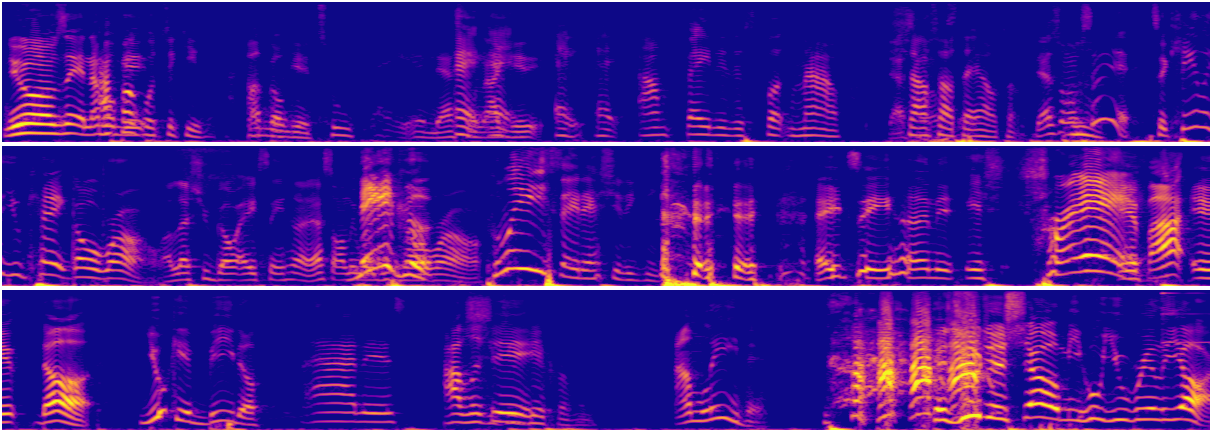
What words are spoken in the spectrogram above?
You know what I'm saying? I'm I fuck get, with tequila. I I'm gonna get too faded, and that's Hey, when I hey, get it. hey, hey, I'm faded as fuck now. That's Shouts out to Alto. That's what I'm saying. Tequila, you can't go wrong unless you go 1800. That's the only way you go Nigga, wrong. please say that shit again. 1800. It's trash. if I if dog, you can be the finest. I look shit. at you differently. I'm leaving because you just showed me who you really are.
